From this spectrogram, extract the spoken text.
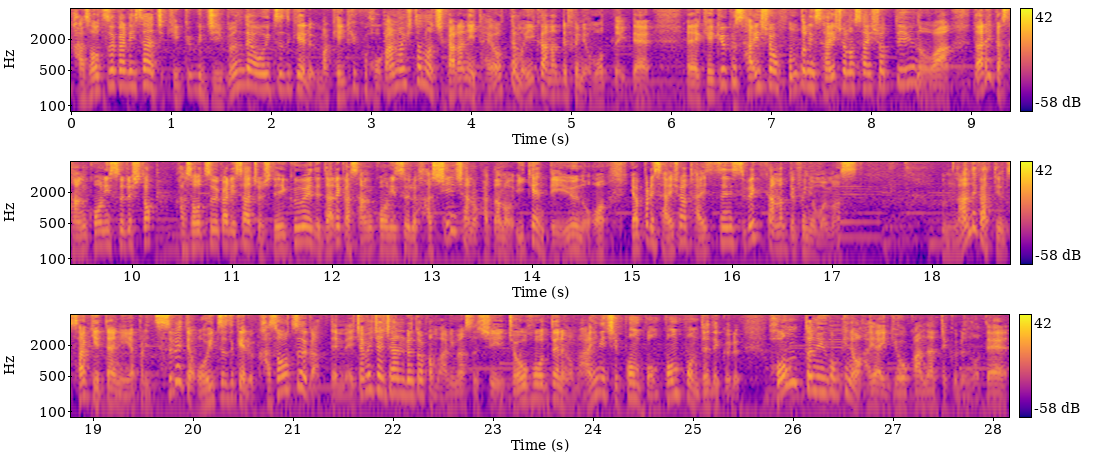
仮想通貨リサーチ結局自分で追い続ける。まあ、結局他の人の力に頼ってもいいかなっていうふうに思っていて、えー、結局最初、本当に最初の最初っていうのは、誰か参考にする人、仮想通貨リサーチをしていく上で誰か参考にする発信者の方の意見っていうのを、やっぱり最初は大切にすべきかなっていうふうに思います。なんでかっていうとさっき言ったようにやっぱり全て追い続ける仮想通貨ってめちゃめちゃジャンルとかもありますし情報っていうのが毎日ポンポンポンポン出てくる本当に動きの速い業界になってくるので、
